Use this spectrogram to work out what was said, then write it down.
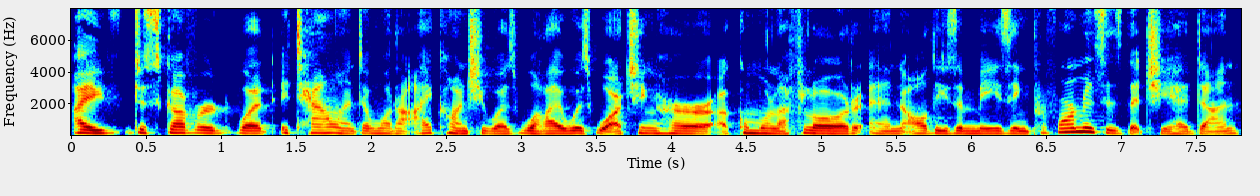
I discovered what a talent and what an icon she was while I was watching her uh, Como la Flor and all these amazing performances that she had done.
